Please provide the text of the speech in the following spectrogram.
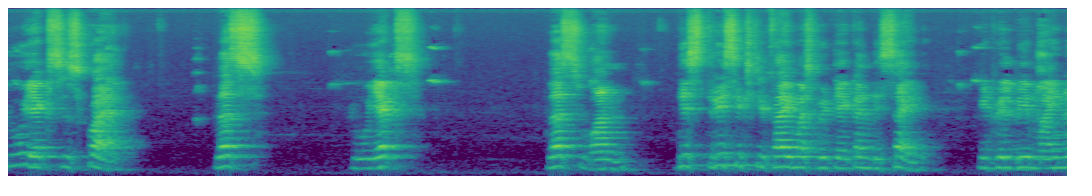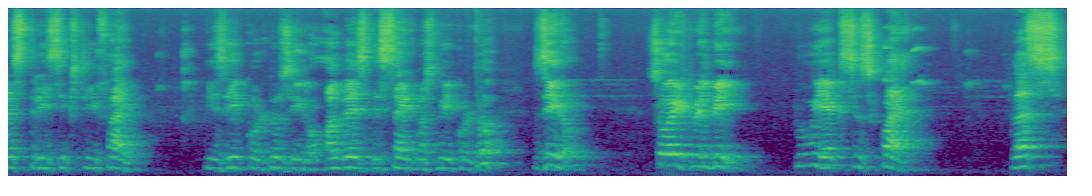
2x square plus 2x plus 1 this 365 must be taken this side. It will be minus 365 is equal to 0 always this side must be equal to 0 so it will be 2x square plus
